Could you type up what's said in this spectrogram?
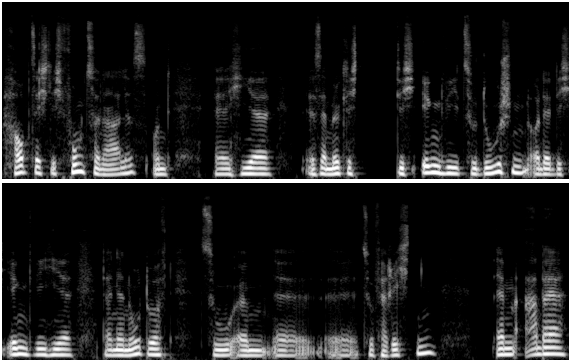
hauptsächlich funktional ist und äh, hier es ermöglicht, dich irgendwie zu duschen oder dich irgendwie hier deiner Notdurft zu, ähm, äh, äh, zu verrichten. Ähm, aber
